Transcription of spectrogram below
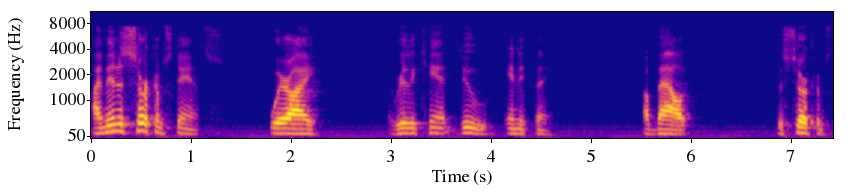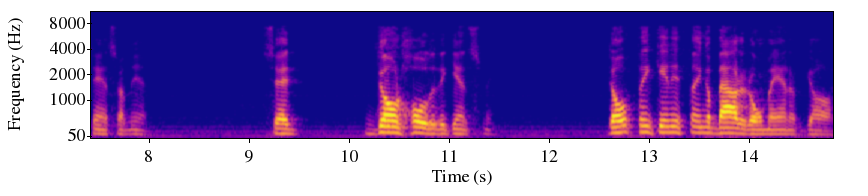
I'm in a circumstance where I really can't do anything about the circumstance I'm in. Said, don't hold it against me. Don't think anything about it, O man of God,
